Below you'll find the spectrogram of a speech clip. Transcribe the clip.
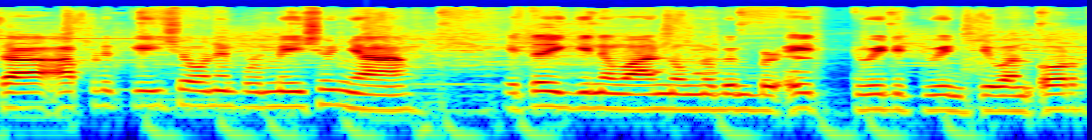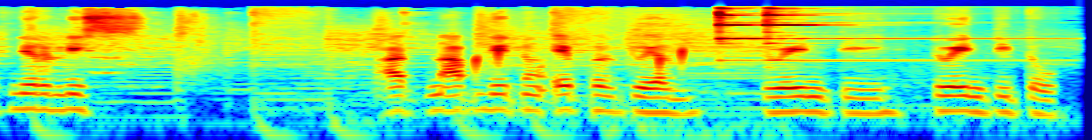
Sa application information niya, ito ay ginawa noong November 8, 2021 or ni-release at na-update noong April 12, 2022.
